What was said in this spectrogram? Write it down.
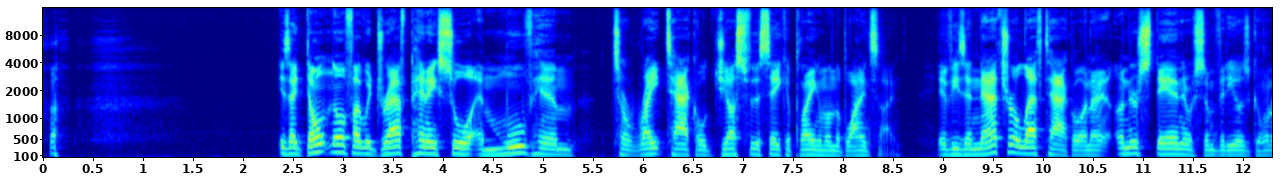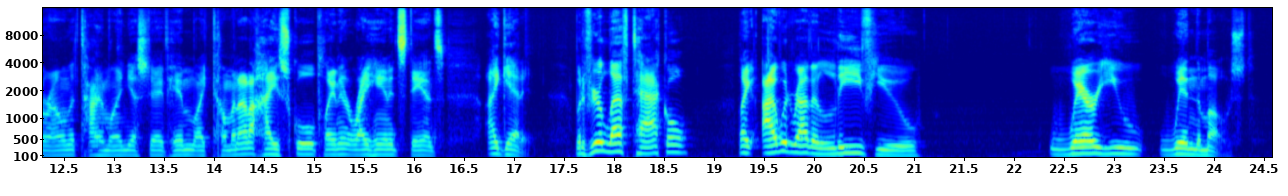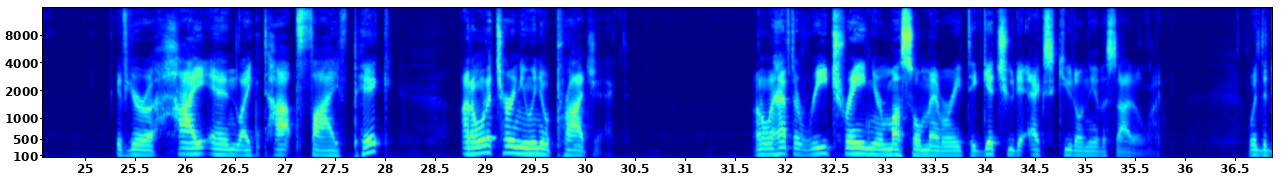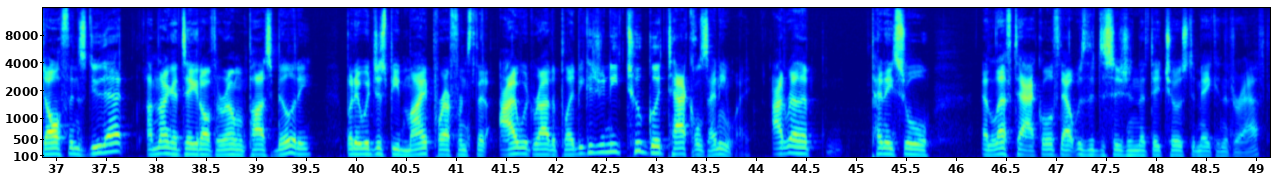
is I don't know if I would draft Penei Sewell and move him to right tackle just for the sake of playing him on the blind side if he's a natural left tackle, and I understand there were some videos going around on the timeline yesterday of him like coming out of high school playing in a right-handed stance, I get it. But if you're left tackle, like I would rather leave you where you win the most. If you're a high end like top 5 pick, I don't want to turn you into a project. I don't want to have to retrain your muscle memory to get you to execute on the other side of the line. Would the Dolphins do that? I'm not going to take it off the realm of possibility, but it would just be my preference that I would rather play because you need two good tackles anyway. I'd rather Penei Sewell at left tackle if that was the decision that they chose to make in the draft.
